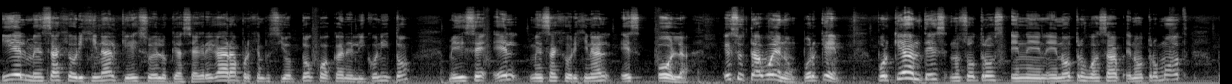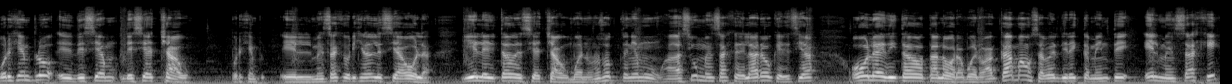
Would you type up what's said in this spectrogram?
y el mensaje original, que eso es lo que hace agregara. Por ejemplo, si yo toco acá en el iconito, me dice el mensaje original es hola. Eso está bueno. ¿Por qué? Porque antes nosotros en, en otros WhatsApp, en otro mod, por ejemplo, eh, decía, decía chao. Por ejemplo, el mensaje original decía hola y el editado decía chao. Bueno, nosotros teníamos así un mensaje de largo que decía hola editado a tal hora. Bueno, acá vamos a ver directamente el mensaje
